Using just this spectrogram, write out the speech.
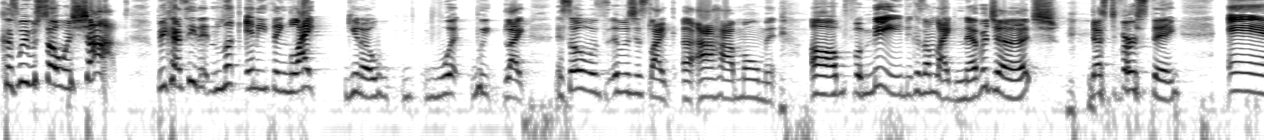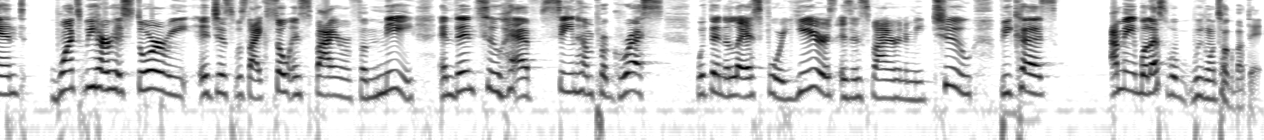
because we were so in shocked because he didn't look anything like you know what we like and so it was it was just like a aha moment um for me because i'm like never judge that's the first thing and once we heard his story it just was like so inspiring for me and then to have seen him progress within the last four years is inspiring to me too because I mean, well, that's what we're going to talk about. That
